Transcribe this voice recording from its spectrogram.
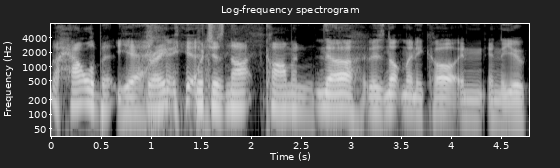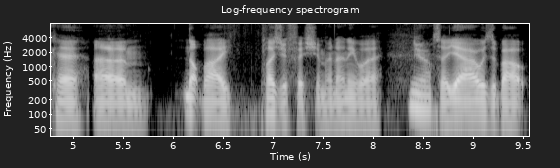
a halibut. Yeah, Right. yeah. Which is not common. No, there's not many caught in, in the UK. Um, not by pleasure fishermen anyway. Yeah. So yeah, I was about,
